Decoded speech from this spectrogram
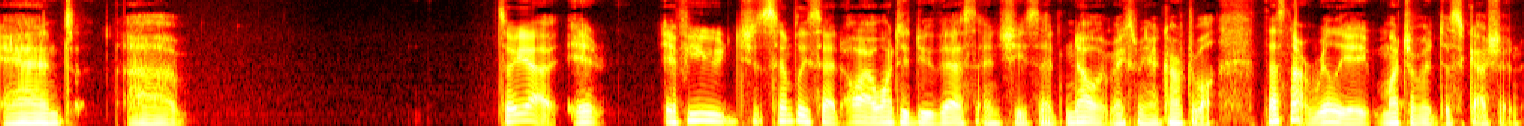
And, uh, so yeah, it if you just simply said, "Oh, I want to do this," and she said, "No, it makes me uncomfortable," that's not really much of a discussion.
